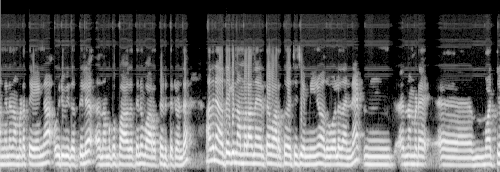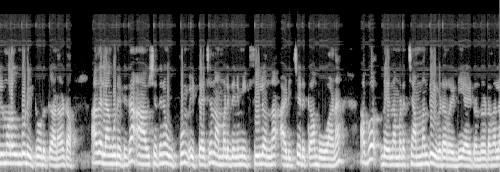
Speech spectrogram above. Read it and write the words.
അങ്ങനെ നമ്മുടെ തേങ്ങ ഒരു വിധത്തിൽ നമുക്ക് പാകത്തിന് വറുത്തെടുത്തിട്ടുണ്ട്. അതിനകത്തേക്ക് നമ്മൾ ആ നേരത്തെ വറുത്ത് വെച്ച ചെമ്മീനും അതുപോലെ തന്നെ നമ്മുടെ വറ്റൽ മുളകും കൂടി ഇട്ട് കൊടുക്കുകയാണ് കേട്ടോ. അതെല്ലാം കൂടി ഇട്ടിട്ട് ആവശ്യത്തിന് ഉപ്പും ഇട്ടേച്ച് നമ്മളിതിന് മിക്സിയിലൊന്ന് അടിച്ചെടുക്കാൻ പോവാണ്. അപ്പോൾ നമ്മുടെ ചമ്മന്തി ഇവിടെ റെഡി ആയിട്ടുണ്ട് കേട്ടോ. നല്ല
